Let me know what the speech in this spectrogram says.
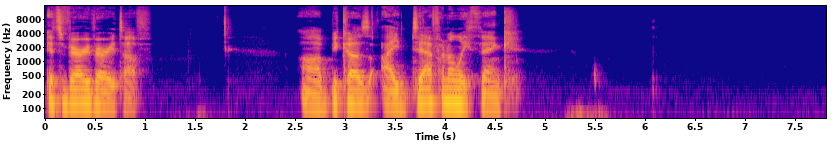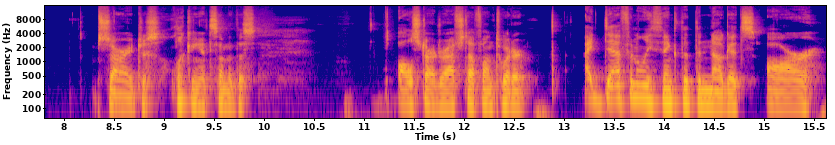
it's very, very tough. Uh, because I definitely think. Sorry, just looking at some of this All Star draft stuff on Twitter. I definitely think that the Nuggets are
